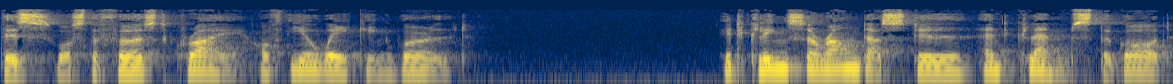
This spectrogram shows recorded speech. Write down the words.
This was the first cry of the awaking world. It clings around us still and clamps the God.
